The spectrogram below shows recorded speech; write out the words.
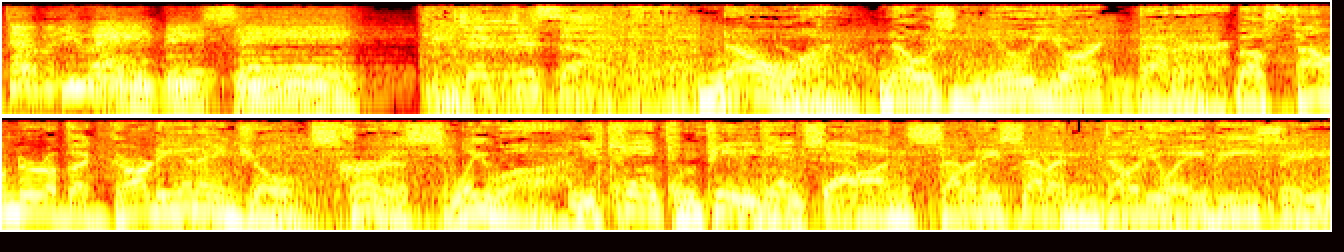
WABC. Check this out. No one knows New York better. The founder of the Guardian Angels, Curtis Sliwa. And you can't compete against that. On 77 WABC.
